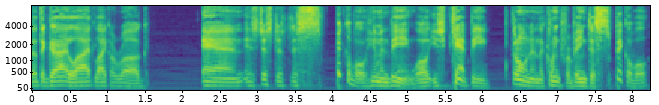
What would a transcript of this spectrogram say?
that the guy lied like a rug and is just a despicable human being. Well, you can't be thrown in the clink for being despicable,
